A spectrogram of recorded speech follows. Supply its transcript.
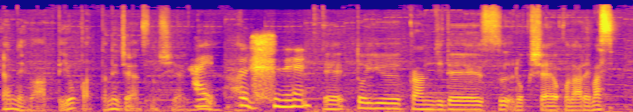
屋根があってよかったねジャイアンツの試合ね。はい、そうですね。えーという感じです。6試合行われます。えー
